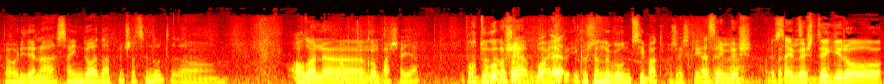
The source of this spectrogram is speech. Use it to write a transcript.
eta hori dena zaindua da, pentsatzen dut, edo Orduan, portuko uh, pasaia. Portuko pasaia, bo, eh, ikusten dugu untzi bat, prezeski. ez hain beste, ez hain beste, gero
